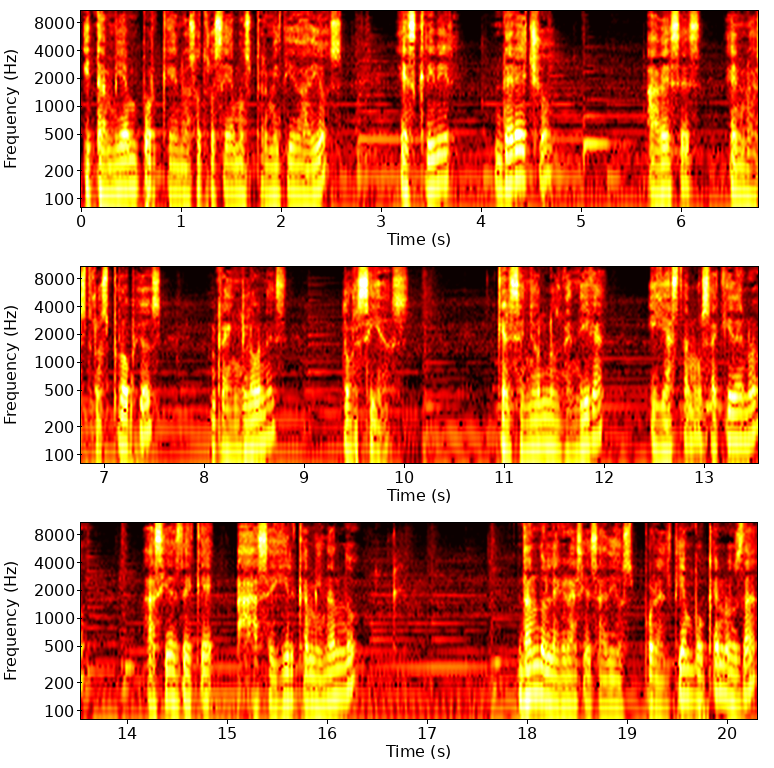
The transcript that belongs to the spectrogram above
Y también porque nosotros hayamos permitido a Dios escribir derecho, a veces en nuestros propios renglones torcidos. Que el Señor nos bendiga y ya estamos aquí de nuevo. Así es de que a seguir caminando, dándole gracias a Dios por el tiempo que nos da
